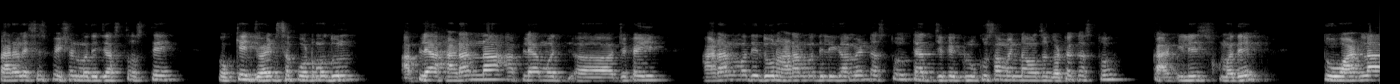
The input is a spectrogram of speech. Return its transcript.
पॅरालिसिस पेशंटमध्ये जास्त असते. ओके जॉईंट सपोर्ट मधून आपल्या हाडांना आपल्या अं, जे काही हाडांमध्ये दोन हाडांमध्ये लिगामेंट असतो. त्यात जे काही ग्लुकोसामाइन नावाचा घटक असतो कार्टिलेजमध्ये तो वाढला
